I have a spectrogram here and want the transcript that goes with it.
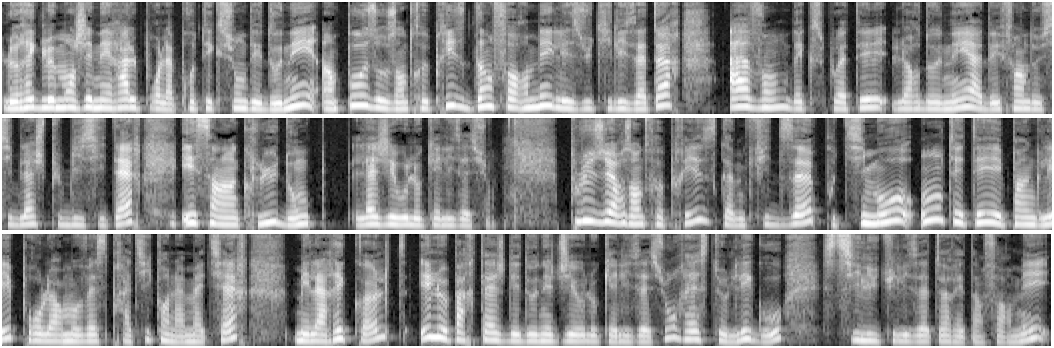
Le règlement général pour la protection des données impose aux entreprises d'informer les utilisateurs avant d'exploiter leurs données à des fins de ciblage publicitaire et ça inclut donc la géolocalisation. Plusieurs entreprises comme FeedUp ou Timo ont été épinglées pour leurs mauvaises pratiques en la matière, mais la récolte et le partage des données de géolocalisation restent légaux si l'utilisateur est informé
